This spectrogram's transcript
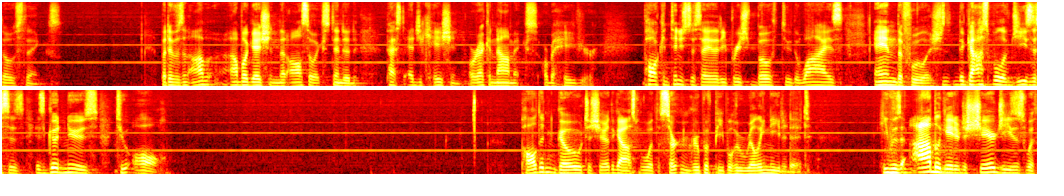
those things. But it was an ob- obligation that also extended past education or economics or behavior. Paul continues to say that he preached both to the wise and the foolish. The gospel of Jesus is, is good news to all. Paul didn't go to share the gospel with a certain group of people who really needed it. He was obligated to share Jesus with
